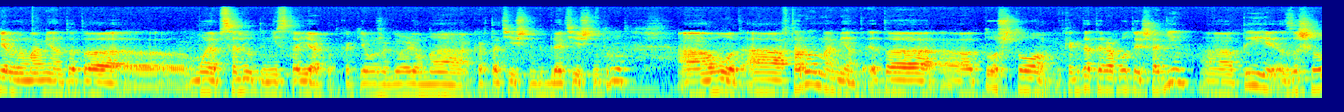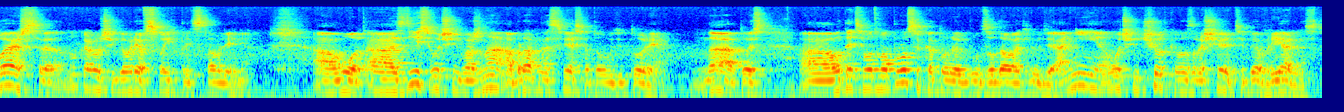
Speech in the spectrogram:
первый момент это мой абсолютно не стояк, вот как я уже говорил, на картотечный библиотечный труд, а, вот. а второй момент это а, то, что когда ты работаешь один, а, ты зашиваешься, ну, короче говоря, в своих представлениях. А, вот. а здесь очень важна обратная связь от аудитории. Да, то есть а, вот эти вот вопросы, которые будут задавать люди, они очень четко возвращают тебя в реальность.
